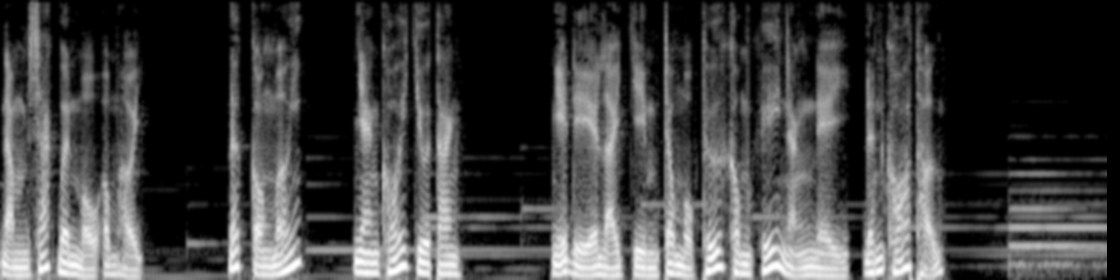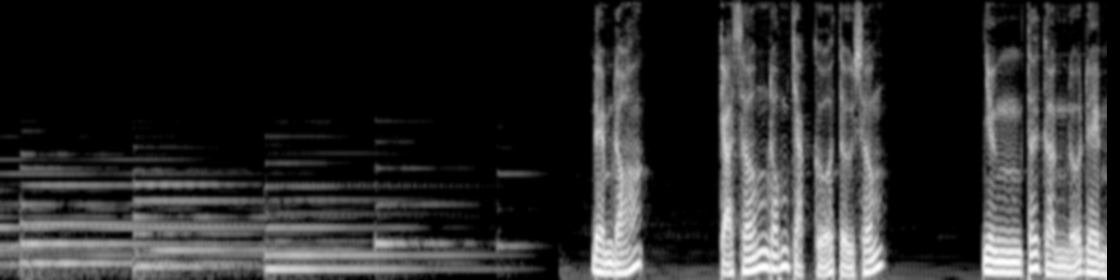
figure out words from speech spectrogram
Nằm sát bên mộ ông hợi. Đất còn mới, Nhang khói chưa tan. Nghĩa địa lại chìm trong một thứ không khí nặng nề đến khó thở. Đêm đó Cả xóm đóng chặt cửa từ sớm. Nhưng tới gần nửa đêm,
